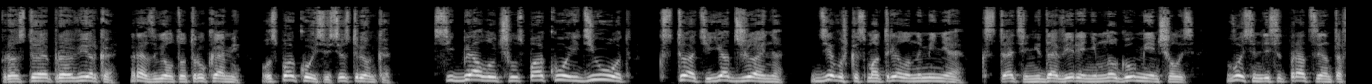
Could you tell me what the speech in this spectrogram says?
«Простая проверка», – развел тот руками. «Успокойся, сестренка». «Себя лучше успокой, идиот. Кстати, я Джайна. Девушка смотрела на меня. Кстати, недоверие немного уменьшилось. 80%.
